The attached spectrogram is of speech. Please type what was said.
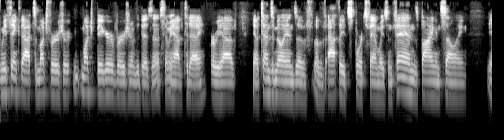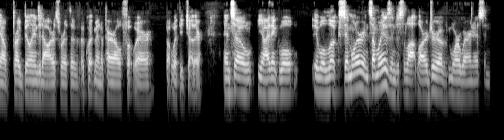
We think that's a much version, much bigger version of the business than we have today, where we have you know tens of millions of of athletes, sports families, and fans buying and selling, you know, probably billions of dollars worth of equipment, apparel, footwear, but with each other. And so, you know, I think we'll it will look similar in some ways and just a lot larger of more awareness and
